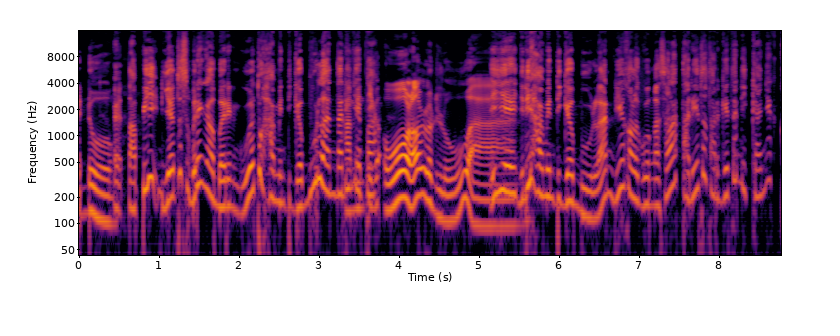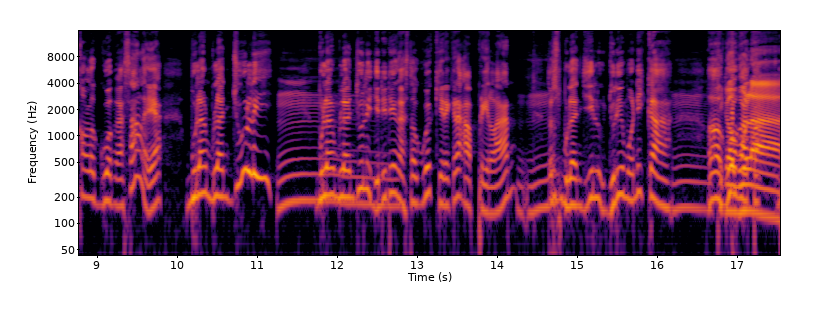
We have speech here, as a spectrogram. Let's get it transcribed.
gedung. Eh, tapi dia tuh sebenarnya ngabarin gue tuh hamin tiga bulan tadinya hamin tiga. Oh, lo lo duluan. Iya, jadi hamin tiga bulan dia kalau gua nggak salah tadi tuh targetnya nikahnya kalau gua nggak salah ya bulan-bulan Juli, Hmm. bulan-bulan Juli. Jadi dia nggak tahu gue kira-kira Aprilan, Mm-mm. terus bulan Juli, Juli mau nikah. Hmm, Ah, tiga gua bulan.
